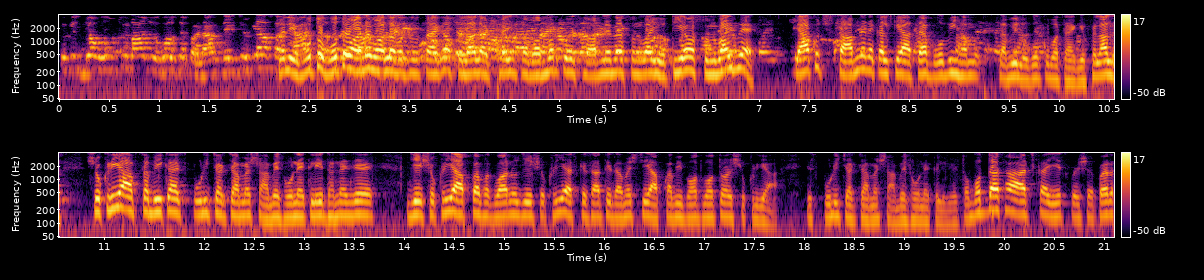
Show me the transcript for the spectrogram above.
क्योंकि जो उपचुनाव जो हो उसे परिणाम देख चुके हैं। चलिए वो तो वो तो आने वाला बताएगा। फ़िलहाल आने वाला 28 नवंबर को इस मामले में सुनवाई होती है और सुनवाई में क्या कुछ सामने निकल के आता है, वो भी हम सभी लोगों को बताएँगे। फ़िलहाल, शुक्रिया आप सभी का इस पूरी चर्चा में शामिल होने के लिए। धनंजय जी, शुक्रिया आपका, भगवानू जी, शुक्रिया। इसके साथ ही रमेश जी, आपका भी बहुत बहुत शुक्रिया इस पूरी चर्चा में शामिल होने के लिए। तो मुद्दा था आज का इस विषय पर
